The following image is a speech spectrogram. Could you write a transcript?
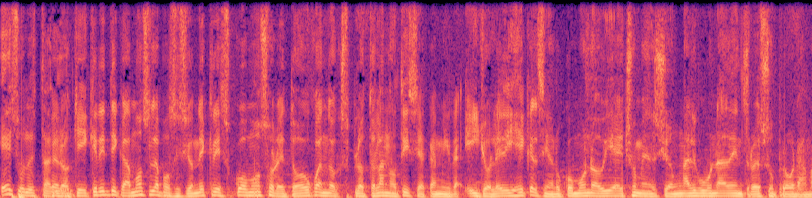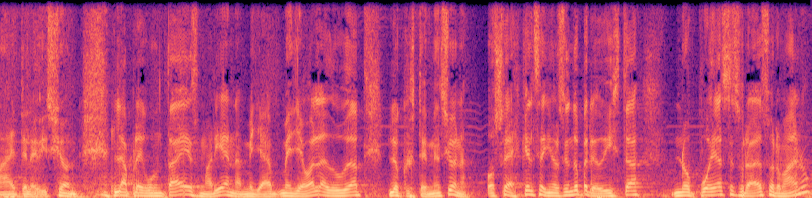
eso no está Pero bien. aquí criticamos la posición de Chris Cuomo, sobre todo cuando explotó la noticia, Camila. Y yo le dije que el señor Cuomo no había hecho mención alguna dentro de su programa de televisión. La pregunta es, Mariana, me, lla- me lleva a la duda lo que usted menciona. O sea, es que el señor siendo periodista no puede asesorar a su hermano.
